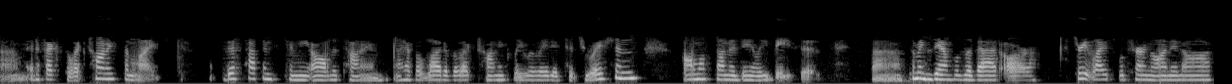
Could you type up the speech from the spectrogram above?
Um, it affects electronics and light. This happens to me all the time. I have a lot of electronically related situations almost on a daily basis. Uh, some examples of that are street lights will turn on and off,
